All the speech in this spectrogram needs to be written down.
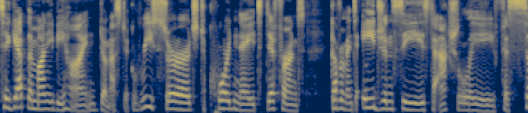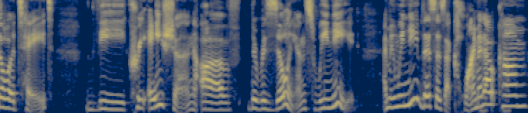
to get the money behind domestic research, to coordinate different government agencies to actually facilitate the creation of the resilience we need. I mean, we need this as a climate outcome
